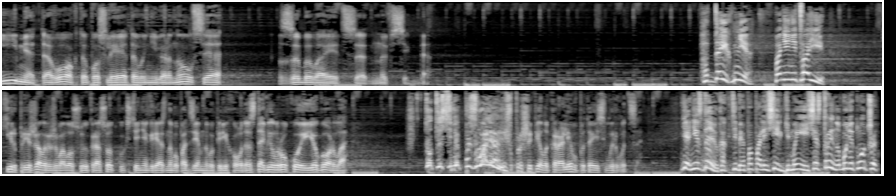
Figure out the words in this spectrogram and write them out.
имя того, кто после этого не вернулся – забывается навсегда. «Отдай их мне! Они не твои!» Кир прижал рыжеволосую красотку к стене грязного подземного перехода, сдавил рукой ее горло. «Что ты себе позволяешь?» — прошипела королева, пытаясь вырваться. «Я не знаю, как тебе попали серьги моей сестры, но будет лучше...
